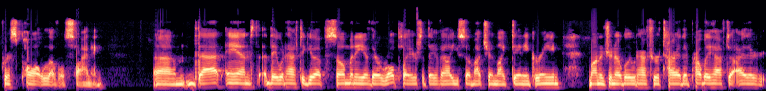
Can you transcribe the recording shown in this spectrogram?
Chris Paul level signing. Um, that and they would have to give up so many of their role players that they value so much, and like Danny Green, Manu Ginobili would have to retire. They'd probably have to either,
